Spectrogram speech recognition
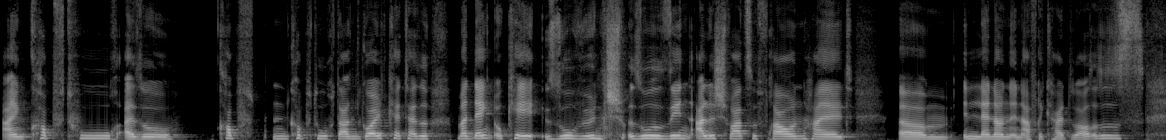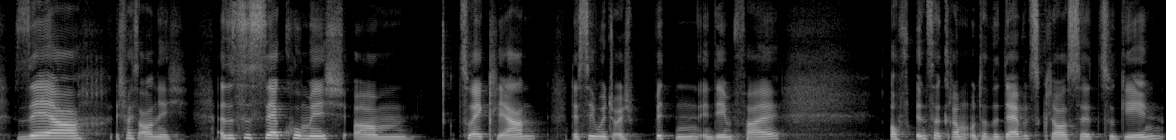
ein Kopftuch, also Kopf, ein Kopftuch, dann Goldkette, also man denkt, okay, so würden, so sehen alle schwarze Frauen halt ähm, in Ländern in Afrika halt so aus. Also es ist sehr, ich weiß auch nicht. Also es ist sehr komisch. Ähm, zu erklären. Deswegen würde ich euch bitten, in dem Fall auf Instagram unter The Devil's Closet zu gehen,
